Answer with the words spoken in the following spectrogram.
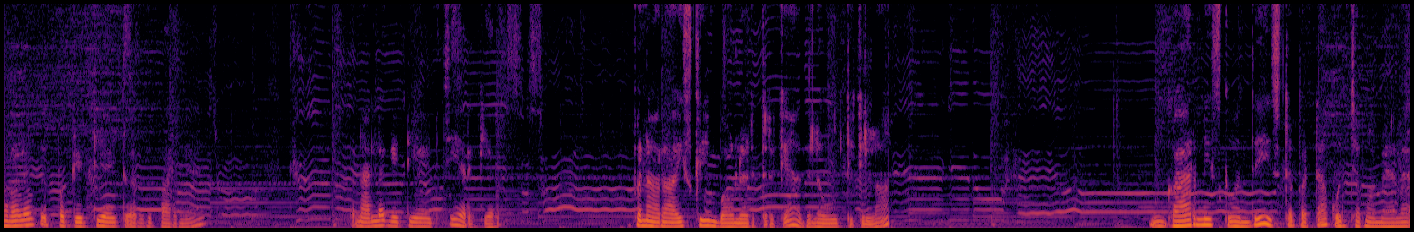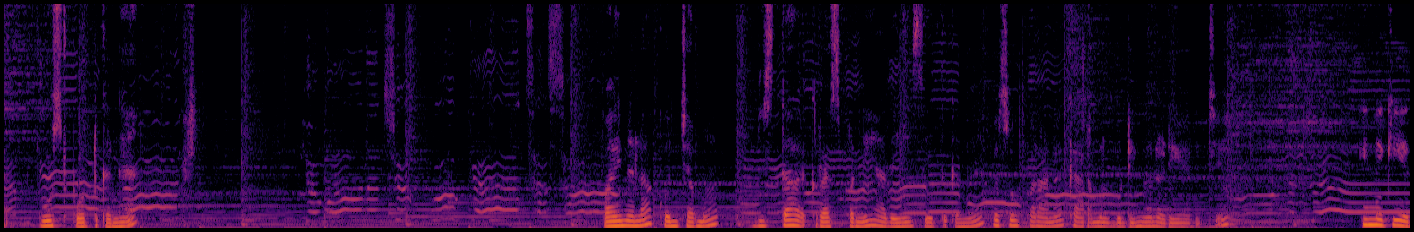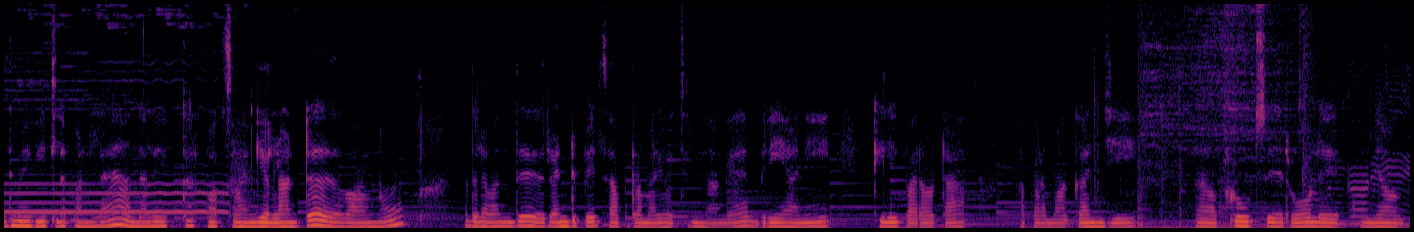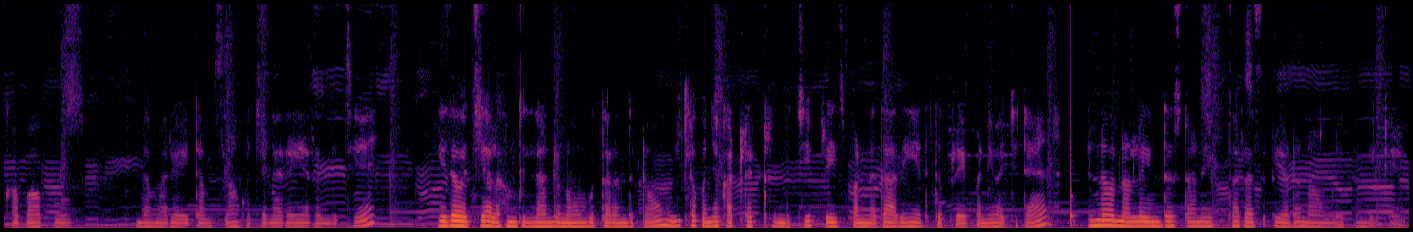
ஓரளவுக்கு இப்போ கெட்டி ஆகிட்டு வருது பாருங்கள் இப்போ நல்லா கெட்டி ஆகிடுச்சு இப்போ நான் ஒரு ஐஸ்கிரீம் பவுல் எடுத்திருக்கேன் அதில் ஊற்றிக்கலாம் கார்னிஷ்க்கு வந்து இஷ்டப்பட்டால் கொஞ்சமாக மேலே பூஸ்ட் போட்டுக்கோங்க. ஃபைனலாக கொஞ்சமாக பிஸ்தா க்ரஷ் பண்ணி அதையும் சேர்த்துக்கோங்க. இப்போ சூப்பரான கேரமல் புட்டிங்கும் ரெடி ஆகிடுச்சு இன்றைக்கி எதுவுமே வீட்டில் பண்ணல. அதனால் இஃப்தார் பாக்ஸ் வாங்கிடலான்ட்டு வாங்கினோம். அதில் வந்து ரெண்டு பேர் சாப்பிட்ற மாதிரி வச்சுருந்தாங்க. பிரியாணி கிளி பரோட்டா அப்புறமா கஞ்சி ஃப்ரூட்ஸு ரோலு கொஞ்சம் கபாப்பு இந்த மாதிரி ஐட்டம்ஸ்லாம் கொஞ்சம் நிறைய இருந்துச்சு. இதை வச்சு அலகம்துல்லாண்டு நோன்பு திறந்துட்டோம். வீட்டில் கொஞ்சம் கட்லெட் இருந்துச்சு ஃப்ரீஸ் பண்ணது அதையும் எடுத்து ஃப்ரை பண்ணி வச்சுட்டேன். இன்னொரு நல்ல இன்ட்ரெஸ்டான இஃப்தார் ரெசிபியோடு நான் உங்களை சந்திக்கிறேன்.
